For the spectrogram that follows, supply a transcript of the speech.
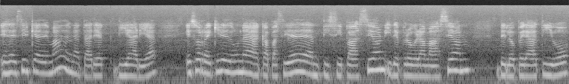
Es decir, que además de una tarea diaria, eso requiere de una capacidad de anticipación y de programación del operativo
